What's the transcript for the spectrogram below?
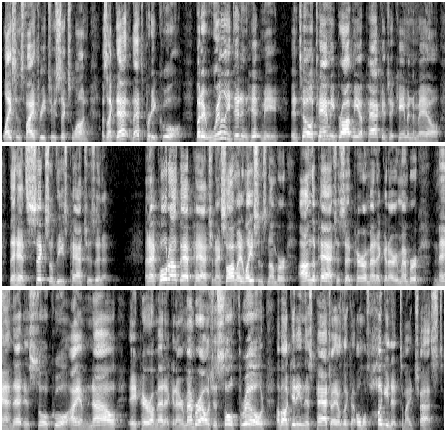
license 53261. I was like, "That that's pretty cool." But it really didn't hit me until Tammy brought me a package that came in the mail that had six of these patches in it. And I pulled out that patch and I saw my license number on the patch that said paramedic. And I remember, man, that is so cool. I am now a paramedic. And I remember I was just so thrilled about getting this patch. I was like almost hugging it to my chest.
